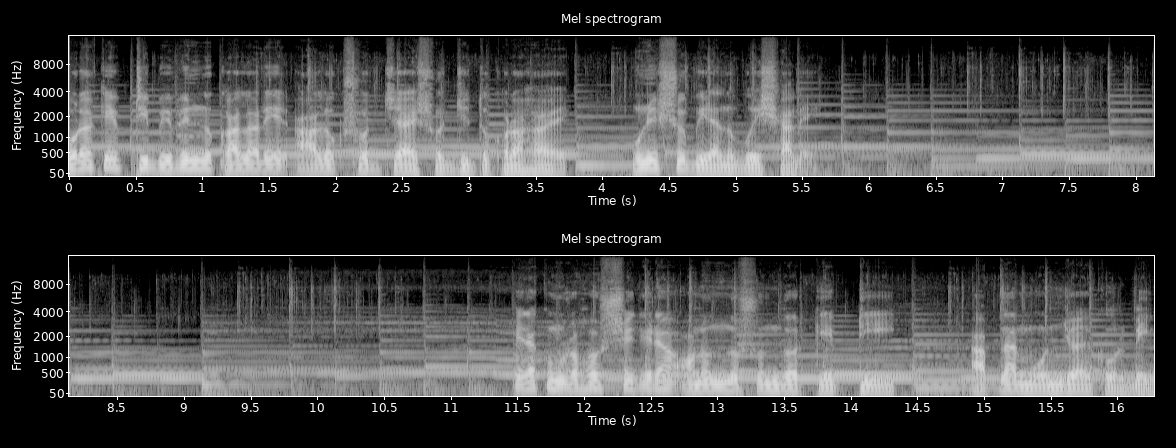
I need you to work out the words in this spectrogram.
বোরা কেভটি বিভিন্ন কালারের আলোকসজ্জায় সজ্জিত করা হয় উনিশশো বিরানব্বই সালে। এরকম রহস্যে ঘেরা অনন্য সুন্দর কেপটি আপনার মন জয় করবেই।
